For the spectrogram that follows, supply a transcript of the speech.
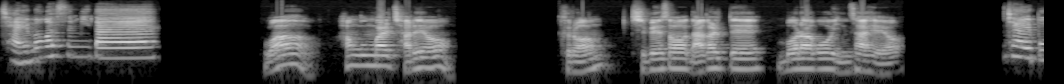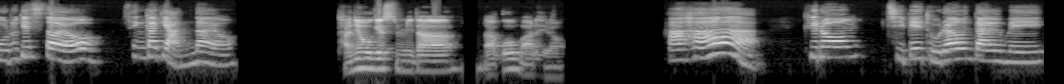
잘 먹었습니다. 와우, 한국말 잘해요. 그럼 집에서 나갈 때 뭐라고 인사해요? 잘 모르겠어요. 생각이 안 나요. 다녀오겠습니다. 라고 말해요. 아하! 그럼 집에 돌아온 다음에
